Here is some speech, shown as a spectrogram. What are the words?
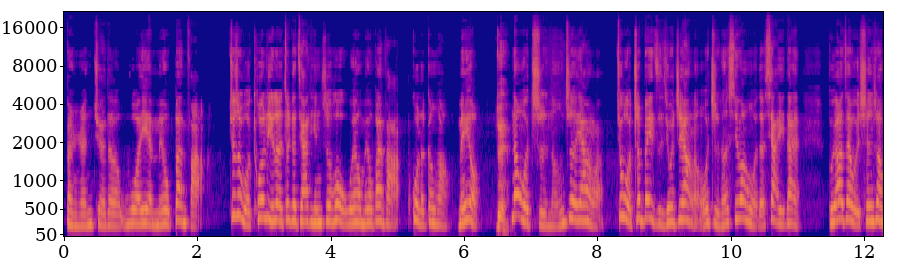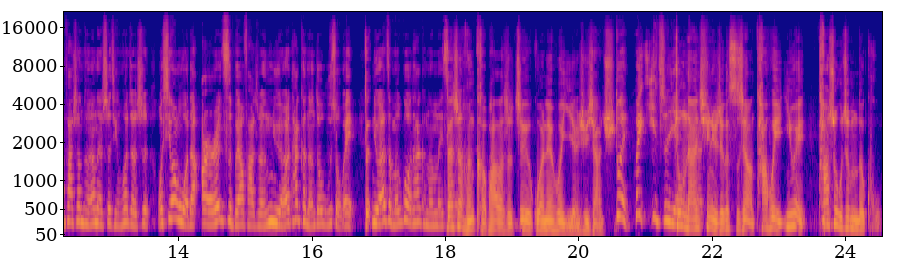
本人觉得我也没有办法，就是我脱离了这个家庭之后，我有没有办法过得更好？没有，对，那我只能这样了，就我这辈子就这样了，我只能希望我的下一代不要在我身上发生同样的事情，或者是我希望我的儿子不要发生，女儿她可能都无所谓，女儿怎么过她可能没，但是很可怕的是，这个观念会延续下去。对会一直延续重男轻女这个思想，他会因为他受过这么多苦，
